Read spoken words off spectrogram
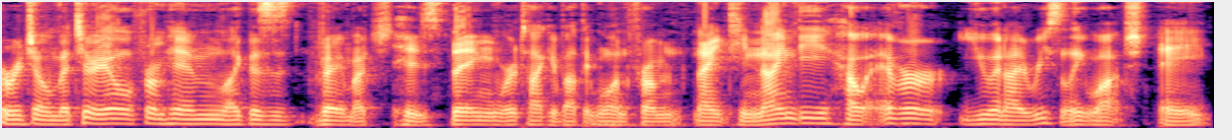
original material from him. Like this is very much his thing. We're talking about the one from 1990. However, you and I recently watched a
